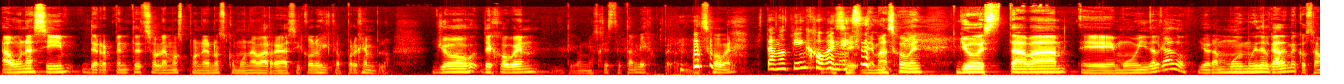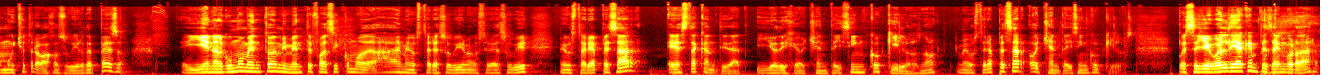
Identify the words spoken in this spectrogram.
aún así, de repente solemos ponernos como una barrera psicológica. Por ejemplo, yo de joven, digo, no es que esté tan viejo, pero de más joven. Estamos bien jóvenes. Sí, de más joven, yo estaba eh, muy delgado. Yo era muy, muy delgado y me costaba mucho trabajo subir de peso. Y en algún momento en mi mente fue así como de, ay, me gustaría subir, me gustaría subir, me gustaría pesar esta cantidad. Y yo dije 85 kilos, ¿no? Me gustaría pesar 85 kilos. Pues se llegó el día que empecé a engordar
